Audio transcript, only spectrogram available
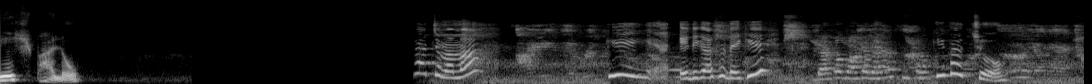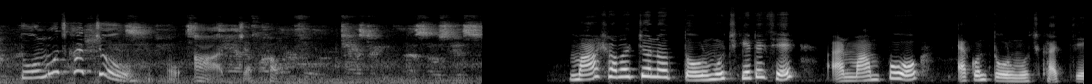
বেশ ভালো। আচ্ছা মামা? কি? এদিকে আসো দেখি। কি খাচ্ছ? তরমুজ খাচ্ছ? আচ্ছা খাও। মা সবার জন্য তরমুজ কেটেছে। আর মাম্পুও এখন তরমুজ খাচ্ছে।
